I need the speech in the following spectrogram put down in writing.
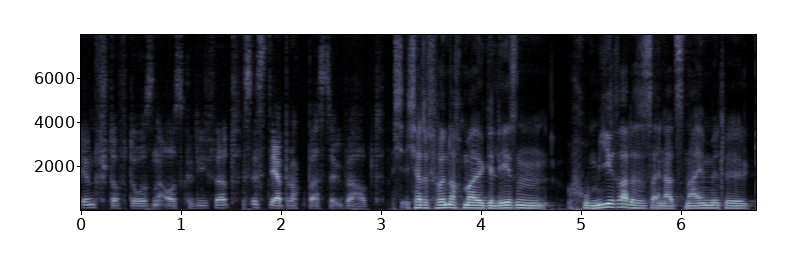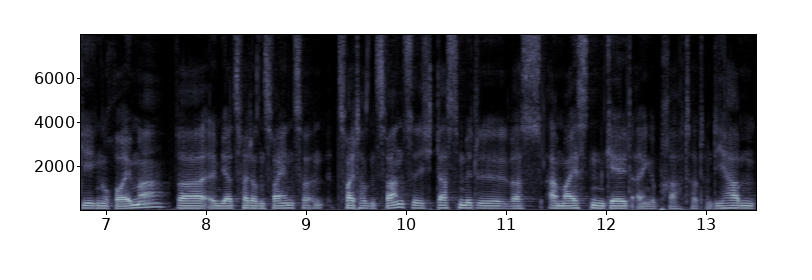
Impfstoffdosen ausgeliefert. Es ist der Blockbuster überhaupt. Ich, ich, hatte vorhin noch mal gelesen, Humira, das ist ein Arzneimittel gegen Rheuma, war im Jahr 2022, 2020 das Mittel, was am meisten Geld eingebracht hat. Und die haben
